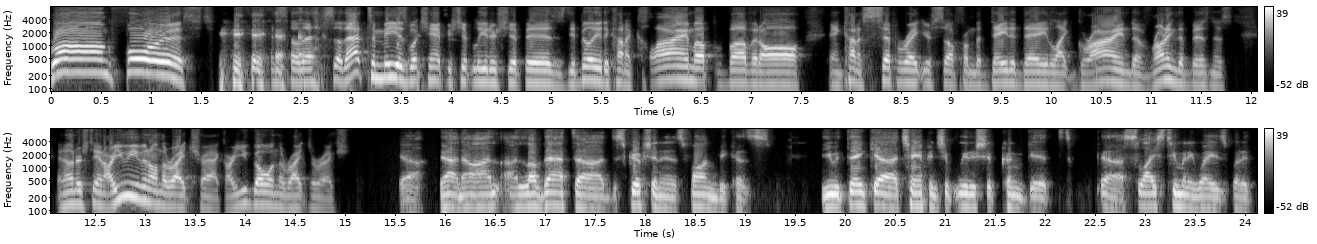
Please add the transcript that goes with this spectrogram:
wrong forest. So that so that to me is what championship leadership is, is the ability to kind of climb up above it all and kind of separate yourself from the day-to-day like grind of running the business and understand are you even on the right track? Are you going the right direction? Yeah, yeah. No, I I love that uh, description, and it's fun because you would think uh, championship leadership couldn't get uh, sliced too many ways, but it,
